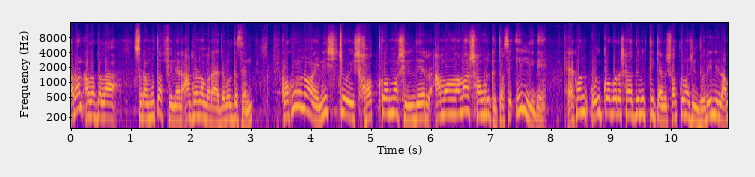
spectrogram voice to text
কারণ আল্লাহ তালা সুরা মুতাফিনের আঠারো নম্বর আয়াতে বলতেছেন, কখনো নয়, নিশ্চয়ই সৎকর্মশীলদের আমল নামা সংরক্ষিত আছে ইল্লিনে। এখন ওই কবরের সাহায্য ব্যক্তিকে আমি সৎকর্মশীল ধরেই নিলাম।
